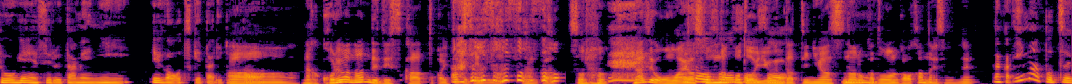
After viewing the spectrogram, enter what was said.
表現するために、笑顔つけたりとか。ああ、なんかこれはなんでですかとか言った時に、あそうそうそうそうその、なぜお前はそんなことを言うんだってニュアンスなのかどうなのかわかんないですもんね。なんか今と違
